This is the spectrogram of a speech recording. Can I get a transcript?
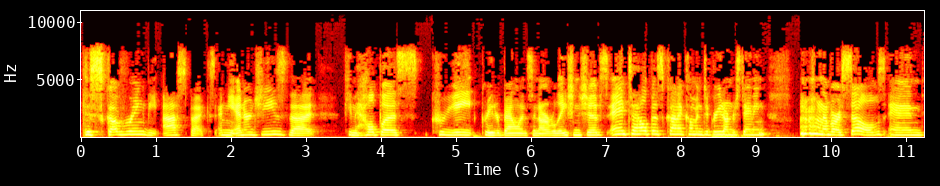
discovering the aspects and the energies that can help us create greater balance in our relationships and to help us kind of come into greater understanding of ourselves and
